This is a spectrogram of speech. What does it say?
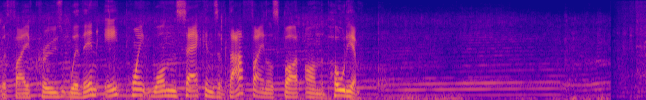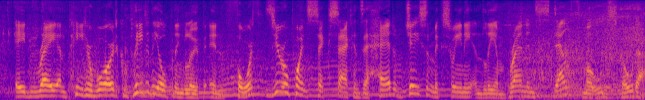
with five crews within 8.1 seconds of that final spot on the podium. Aidan Ray and Peter Ward completed the opening loop in fourth, 0.6 seconds ahead of Jason McSweeney and Liam Brennan's stealth mode Skoda.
